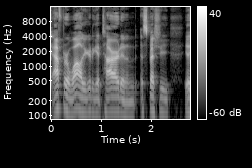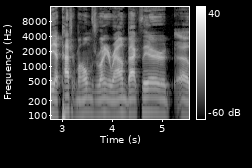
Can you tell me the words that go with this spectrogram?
after a while, you're going to get tired, and especially you know, you have Patrick Mahomes running around back there, uh,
